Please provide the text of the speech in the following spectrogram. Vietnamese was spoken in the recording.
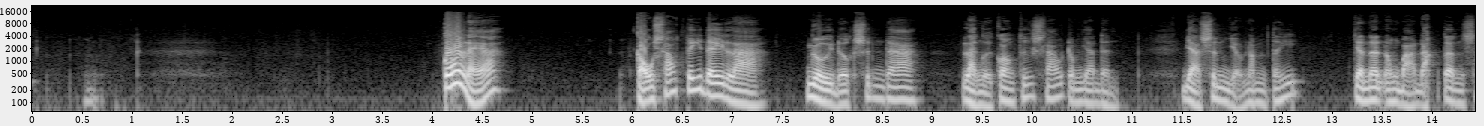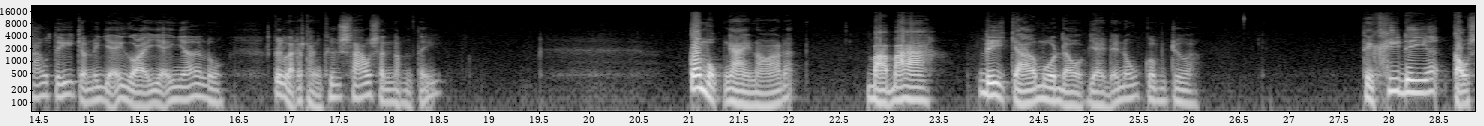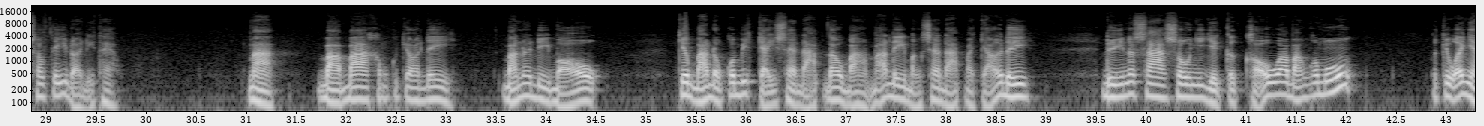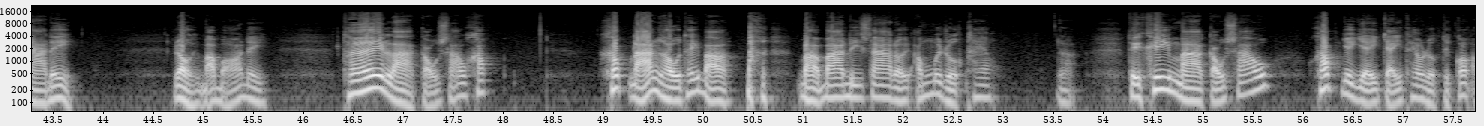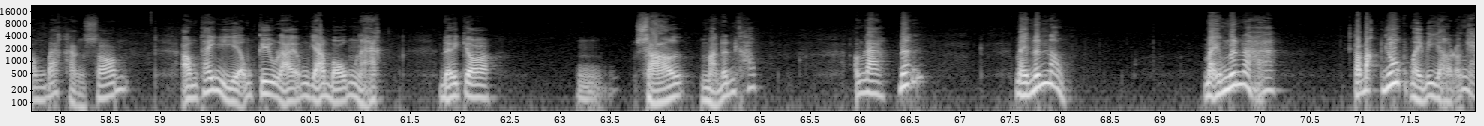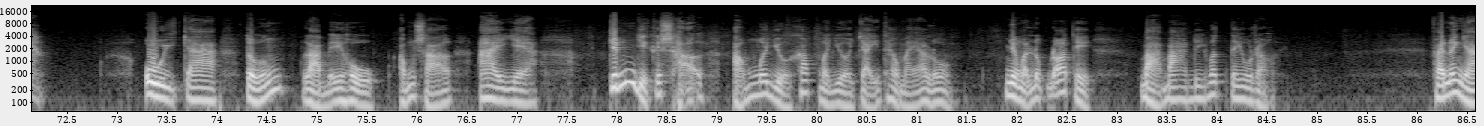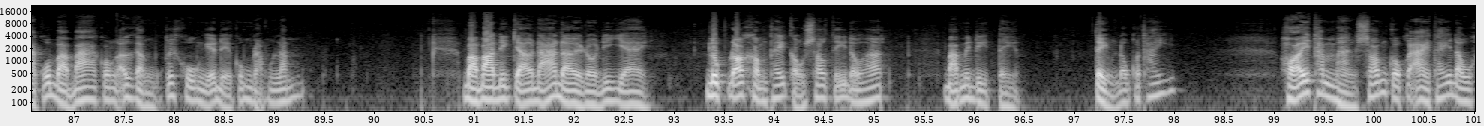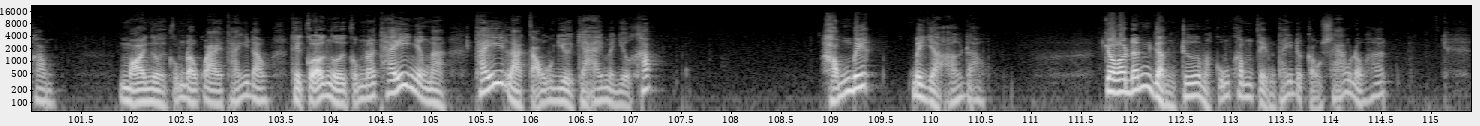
Có lẽ cậu Sáu Tý đây là người được sinh ra là người con thứ sáu trong gia đình và sinh vào năm Tý. Cho nên ông bà đặt tên Sáu Tý cho nó dễ gọi, dễ nhớ luôn. Tức là cái thằng thứ sáu sinh năm Tý. Có một ngày nọ đó, bà ba đi chợ mua đồ về để nấu cơm trưa. Thì khi đi á, cậu Sáu Tý đòi đi theo. Mà bà ba không có cho đi, bà nói đi bộ. Chứ bà đâu có biết chạy xe đạp đâu, bà, bà đi bằng xe đạp mà chở đi. Đi nó xa xôi như vậy cực khổ quá bà không có muốn. Nó kêu ở nhà đi. Rồi bà bỏ đi. Thế là cậu Sáu khóc. Khóc đã hồi thấy bà, bà, bà ba đi xa rồi, ông mới rượt theo. Đó. Thì khi mà cậu Sáu khóc như vậy chạy theo được thì có ông bác hàng xóm. Ông thấy như vậy, ông kêu lại, ông giả bộ ông nạt để cho ừ, sợ mà đến khóc. Ông la, nín, mày nín không? Mày không nín hả? Tao bắt nhốt mày bây giờ đó nha. Ui cha, tưởng là bị hù, ổng sợ, ai dè. Chính vì cái sợ, ổng mới vừa khóc mà vừa chạy theo mẹ luôn. Nhưng mà lúc đó thì bà ba đi mất tiêu rồi. Phải nói nhà của bà ba con ở gần một cái khu nghĩa địa cũng rộng lắm. Bà ba đi chợ đã đời rồi đi về. Lúc đó không thấy cậu Sáu Tí đâu hết. Bà mới đi tìm. Tìm đâu có thấy. Hỏi thăm hàng xóm cô có ai thấy đâu không? Mọi người cũng đâu có ai thấy đâu. Thì có người cũng nói thấy nhưng mà thấy là cậu vừa chạy mà vừa khóc. Không biết bây giờ ở đâu. Cho đến gần trưa mà cũng không tìm thấy được cậu Sáu đâu hết.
